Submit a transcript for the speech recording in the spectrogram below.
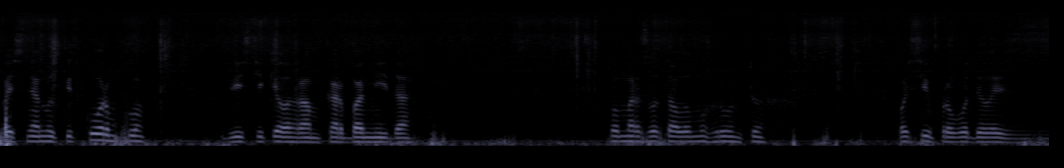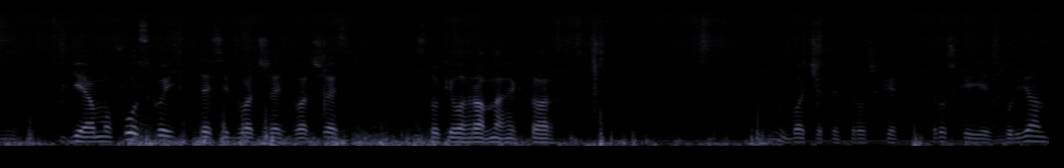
весняну підкормку 200 кг карбаміда по мерзлоталому ґрунту. Посів проводили з діамофоскою 10-26-26 100 кг на гектар. Ну, Бачите, трошки, трошки є бур'ян.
